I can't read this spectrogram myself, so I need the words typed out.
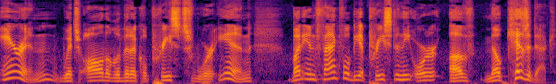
Aaron, which all the Levitical priests were in, but in fact will be a priest in the order of Melchizedek.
